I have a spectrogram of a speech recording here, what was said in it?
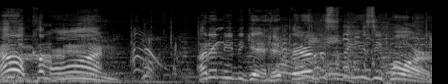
Oh, come on! I didn't need to get hit there. This is the easy part.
